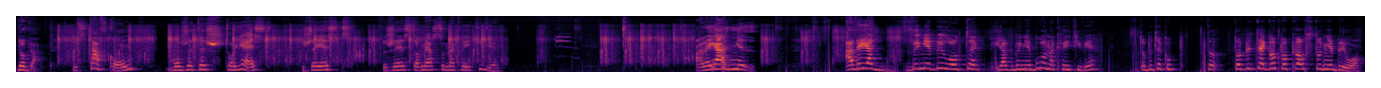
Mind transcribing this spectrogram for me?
Dobra. Ustawką może też to jest, że jest, że jest to miasto na Creative. Ale ja nie, ale jakby nie było te, jakby nie było na Creative, to by tego, to, to by tego po prostu nie było.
